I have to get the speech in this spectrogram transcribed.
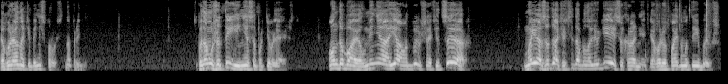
Я говорю, она тебя не спросит, напрямик. Потому что ты ей не сопротивляешься. Он добавил, меня, я вот бывший офицер, моя задача всегда была людей сохранить. Я говорю, поэтому ты и бывший.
